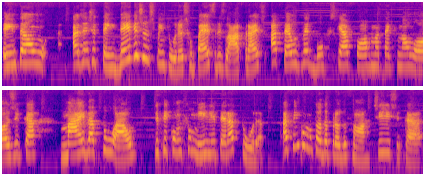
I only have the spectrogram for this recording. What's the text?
Então, a gente tem desde as pinturas rupestres lá atrás até os e-books, que é a forma tecnológica mais atual de se consumir literatura. Assim como toda produção artística,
